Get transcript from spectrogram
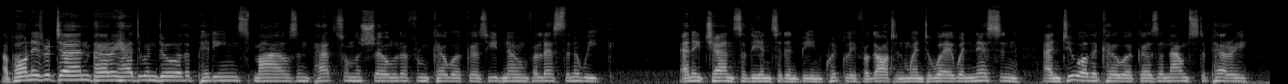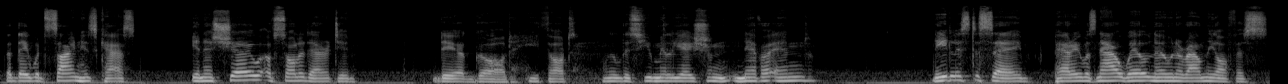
Upon his return, Perry had to endure the pitying smiles and pats on the shoulder from co-workers he'd known for less than a week. Any chance of the incident being quickly forgotten went away when Nesson and two other co-workers announced to Perry that they would sign his cast in a show of solidarity. Dear God, he thought, will this humiliation never end? Needless to say, Perry was now well known around the office.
